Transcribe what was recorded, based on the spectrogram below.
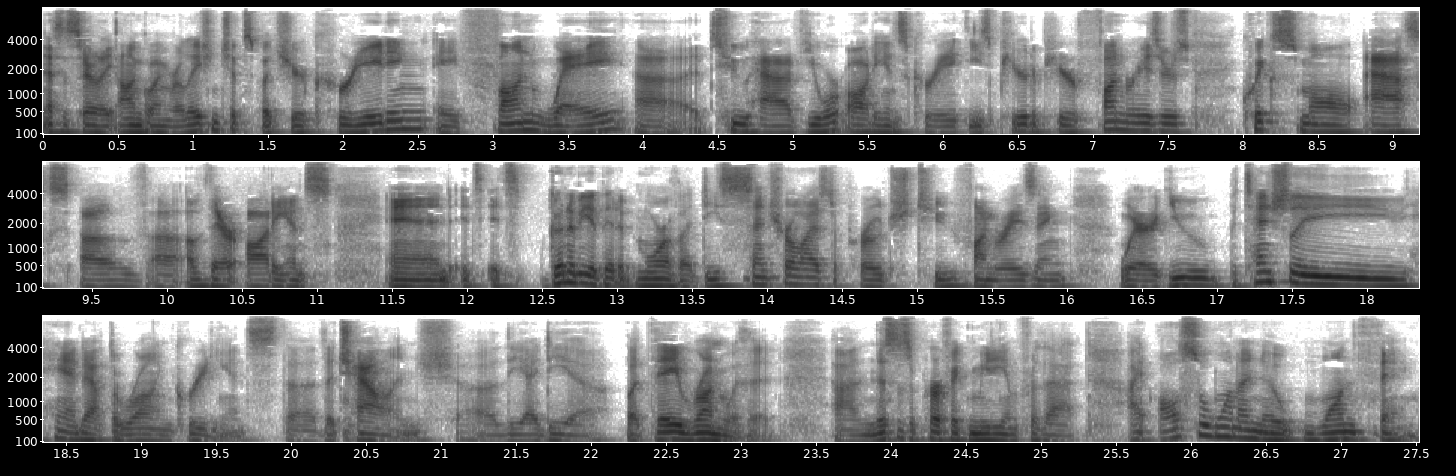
necessarily ongoing relationships, but you're creating a fun way uh, to have your audience create these peer-to-peer fundraisers, quick small asks of uh, of their audience, and it's it's going to be a bit more of a decentralized approach to fundraising, where you potentially hand out the raw ingredients, the the challenge, uh, the idea, but they run with it, and this is a perfect medium for that. I also want to note one thing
